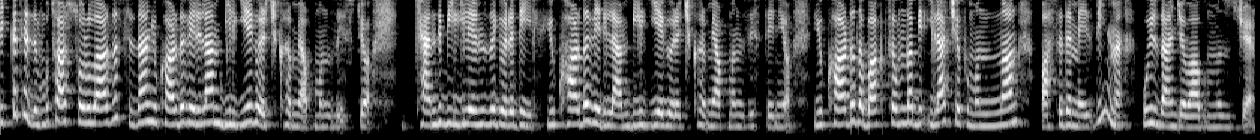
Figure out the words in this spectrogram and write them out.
Dikkat edin bu tarz sorularda sizden yukarıda verilen bilgiye göre çıkarım yapmanızı istiyor. Kendi bilgilerinize göre değil, yukarıda verilen bilgiye göre çıkarım yapmanız isteniyor. Yukarıda da baktığımda bir ilaç yapımından bahsedemeyiz değil mi? Bu yüzden cevabımız C.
